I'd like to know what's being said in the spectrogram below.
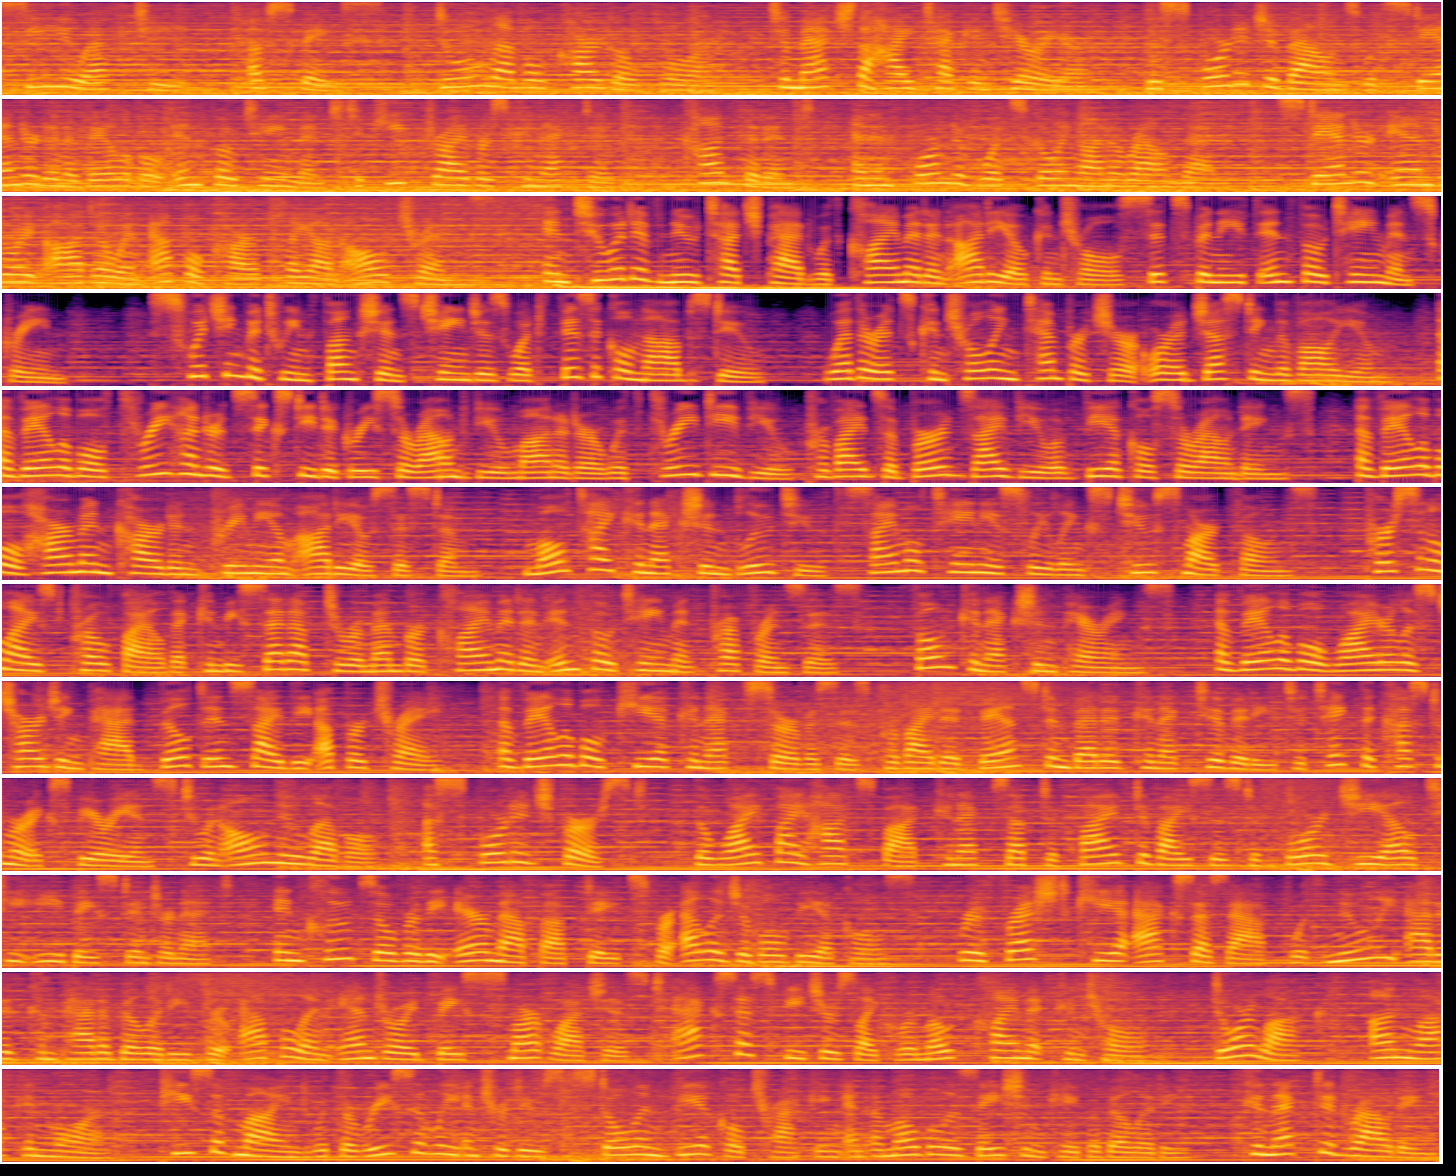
CUFT of space. Dual-level cargo floor. To match the high-tech interior, the Sportage abounds with standard and available infotainment to keep drivers connected, confident, and informed of what's going on around them. Standard Android Auto and Apple CarPlay on all trims. Intuitive new touchpad with climate and audio controls sits beneath infotainment screen. Switching between functions changes what physical knobs do, whether it's controlling temperature or adjusting the volume. Available 360-degree surround view monitor with 3D view provides a bird's eye view of vehicle surroundings. Available Harman Kardon premium audio system, multi-connection Bluetooth simultaneously links two smartphones, personalized profile that can be set up to remember climate and infotainment preferences, phone connection pairings. Available wireless charging pad built inside the upper tray. Available Kia Connect services provide advanced embedded connectivity to take the customer experience to an all-new level. A Sportage first, the Wi-Fi hotspot connects up to 5 devices to 4G LTE-based internet. Includes over-the-air map updates for eligible vehicles. Refreshed Kia Access app with newly added compatibility through Apple and Android-based smartwatches to access features like remote climate control, door lock, unlock and more. Peace of mind with the recently introduced stolen vehicle tracking and immobilization capability. Connected routing.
